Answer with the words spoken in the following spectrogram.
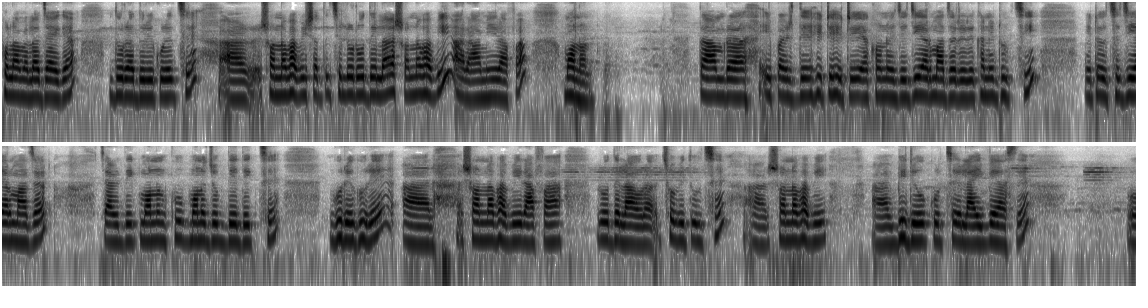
খোলামেলা জায়গা দৌড়াদৌড়ি করেছে। আর স্বর্ণাভাবির সাথে ছিল রোদেলা স্বর্ণাভাবি আর আমি, রাফা, মনন। তা আমরা এই পাশ দিয়ে হেঁটে হেঁটে এখন ওই যে জিয়ার মাজারের এখানে ঢুকছি। এটা হচ্ছে জিয়ার মাজার। চারিদিক মনন খুব মনোযোগ দিয়ে দেখছে, ঘুরে ঘুরে। আর স্বর্ণা ভাবি, রাফা, রোদেলা, ওরা ছবি তুলছে। আর স্বর্ণা ভাবি ভিডিও করছে লাইভে আছে। ও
